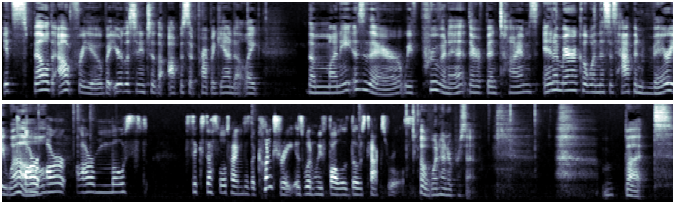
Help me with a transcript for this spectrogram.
it's spelled out for you, but you're listening to the opposite propaganda. Like, the money is there. We've proven it. There have been times in America when this has happened very well. our our our most successful times as a country is when we followed those tax rules. Oh, 100%. But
